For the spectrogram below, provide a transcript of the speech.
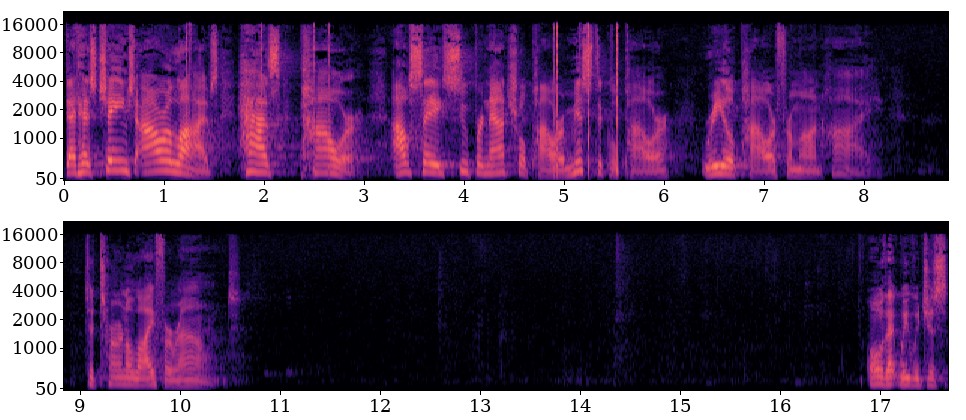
that has changed our lives has power. I'll say supernatural power, mystical power, real power from on high to turn a life around. Oh, that we would just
